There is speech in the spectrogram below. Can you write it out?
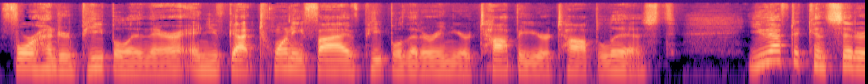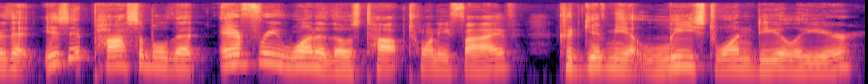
400 people in there and you've got 25 people that are in your top of your top list you have to consider that is it possible that every one of those top 25 could give me at least one deal a year?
